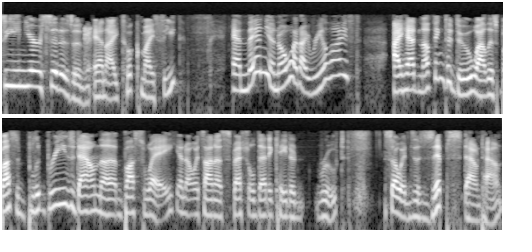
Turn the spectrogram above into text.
senior citizen, and I took my seat. And then you know what I realized? I had nothing to do while this bus breezed down the busway. You know, it's on a special dedicated route, so it zips downtown.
